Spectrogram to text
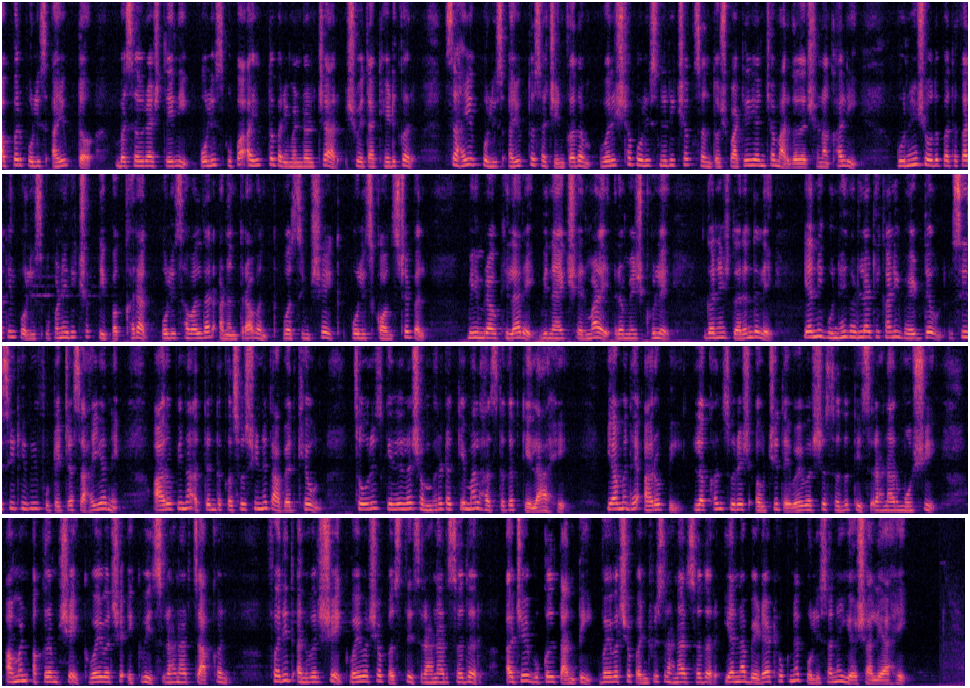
अप्पर पोलीस आयुक्त बसवराज तेली पोलीस उपआयुक्त परिमंडळ चार श्वेता खेडकर सहाय्यक पोलीस आयुक्त सचिन कदम वरिष्ठ पोलीस निरीक्षक संतोष पाटील यांच्या मार्गदर्शनाखाली गुन्हे शोध पथकातील पोलीस उपनिरीक्षक दीपक खरात पोलीस हवालदार अनंत रावंत वसीम शेख पोलीस कॉन्स्टेबल भीमराव खिलारे विनायक शेरमाळे रमेश घुले गणेश दरंदले यांनी गुन्हे घडल्या ठिकाणी भेट देऊन सीसीटीव्ही फुटेजच्या सहाय्याने आरोपींना अत्यंत कसोशीने ताब्यात घेऊन चोरीस गेलेला शंभर टक्के माल हस्तगत केला आहे. यामध्ये आरोपी लखन सुरेश अवचिते वय वर्ष सदतीस राहणार मोशी अमन अक्रम शेख वय वर्ष एकवीस राहणार चाकण फरीद अनवर शेख वय वर्ष पस्तीस राहणार सदर अजय बुकल तांती वय वर्ष पंचवीस राहणार सदर यांना बेड्या ठोकण्यात पोलिसांना यश आले आहे.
